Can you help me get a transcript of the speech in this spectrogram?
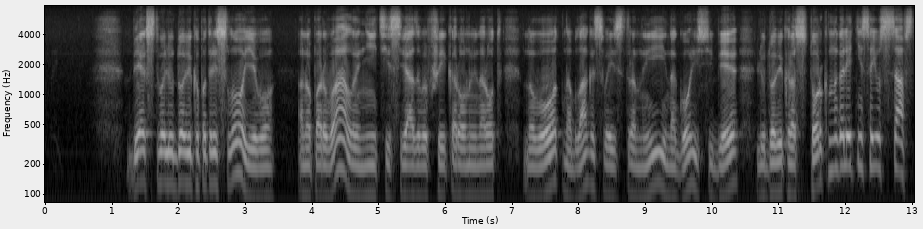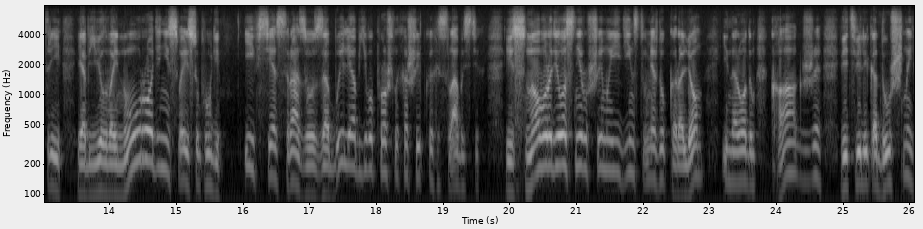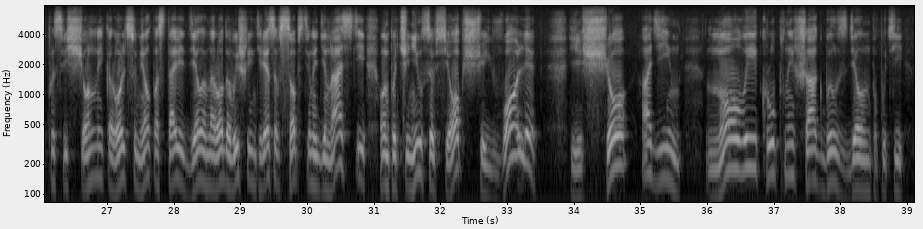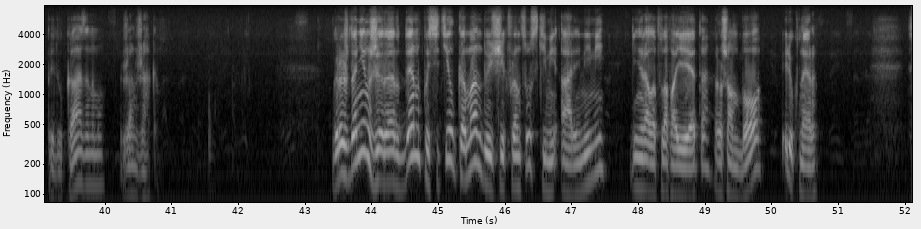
Бегство Людовика потрясло его, оно порвало нити, связывавшие корону и народ. Но вот, на благо своей страны и на горе себе, Людовик расторг многолетний союз с Австрией и объявил войну родине своей супруги и все сразу забыли об его прошлых ошибках и слабостях, и снова родилось нерушимое единство между королем и народом. Как же, ведь великодушный, просвещенный король сумел поставить дело народа выше интересов собственной династии, он подчинился всеобщей воле. Еще один новый крупный шаг был сделан по пути, предуказанному Жан-Жаком. Гражданин Жерарден посетил командующих французскими армиями генералов Лафайета, Рошамбо и Люкнера.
